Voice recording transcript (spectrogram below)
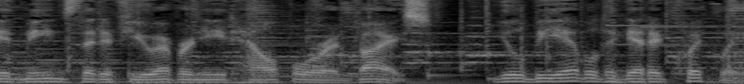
It means that if you ever need help or advice, you'll be able to get it quickly.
